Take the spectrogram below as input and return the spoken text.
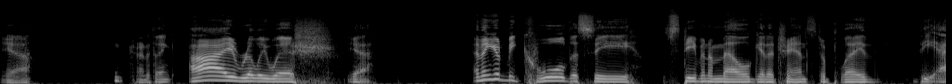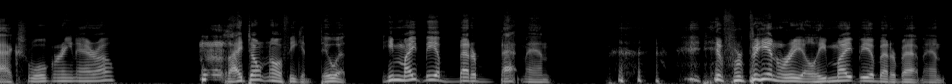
yeah. trying to think. I really wish. Yeah, I think it would be cool to see Stephen Amell get a chance to play the actual Green Arrow, but I don't know if he could do it. He might be a better Batman. if we're being real, he might be a better Batman.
